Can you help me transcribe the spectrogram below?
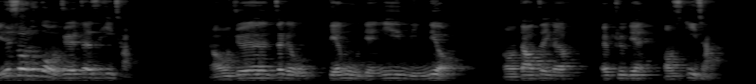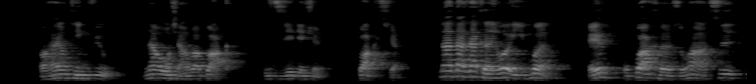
也就是说，如果我觉得这是异常，然后我觉得这个五点五点一零六哦，到这个 FQ 点哦是异常，哦还用 Team View，那我想要不要 block，我就直接点选 block 起来。那大家可能会疑问，哎，我挂科的话是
